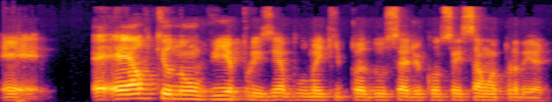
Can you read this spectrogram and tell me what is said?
é, é é algo que eu não via, por exemplo, uma equipa do Sérgio Conceição a perder.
